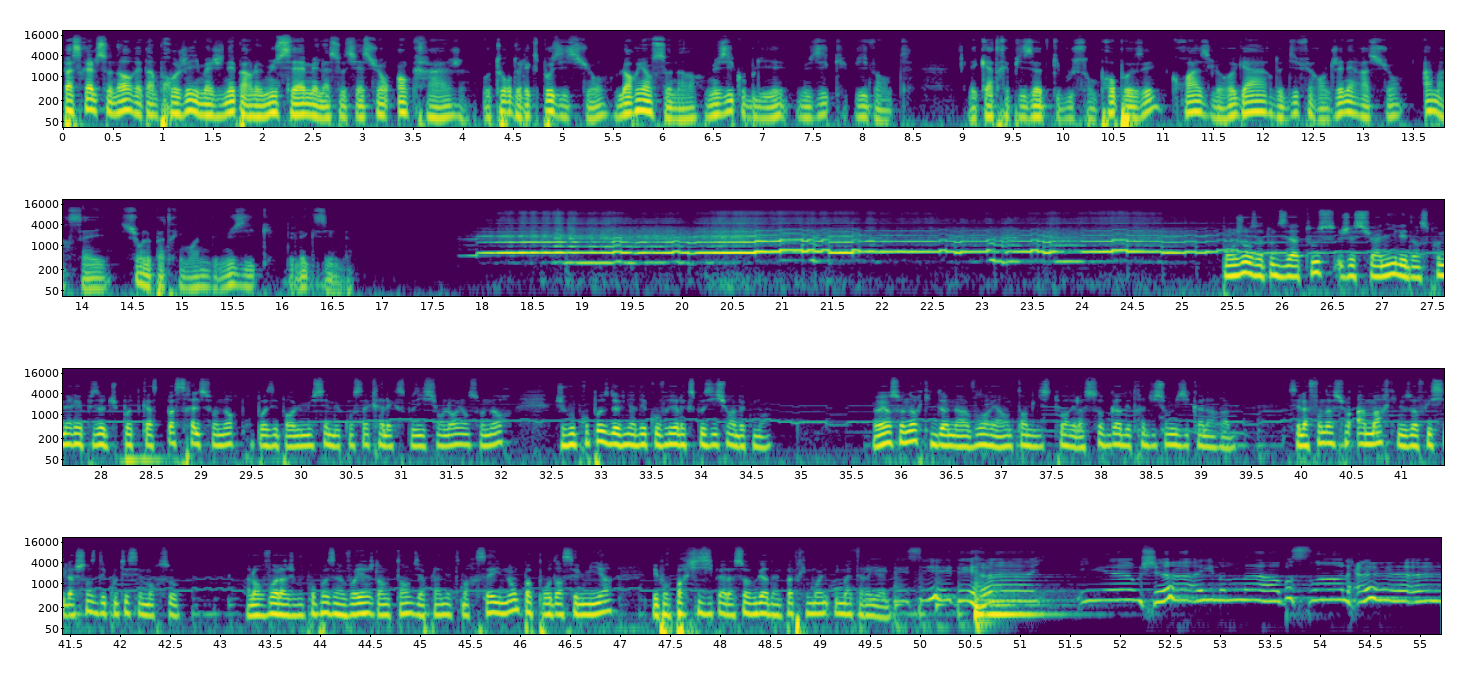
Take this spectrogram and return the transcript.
Passerelle sonore est un projet imaginé par le MUSEM et l'association Ancrage autour de l'exposition L'Orient sonore, musique oubliée, musique vivante. Les quatre épisodes qui vous sont proposés croisent le regard de différentes générations à Marseille sur le patrimoine des musiques de l'exil. Bonjour à toutes et à tous, je suis Anil et dans ce premier épisode du podcast Passerelle sonore proposé par le musée et consacré à l'exposition L'Orient sonore, je vous propose de venir découvrir l'exposition avec moi. L'Orient sonore qui donne à voir et à entendre l'histoire et la sauvegarde des traditions musicales arabes. C'est la fondation Amar qui nous offre ici la chance d'écouter ces morceaux. Alors voilà, je vous propose un voyage dans le temps via Planète Marseille, non pas pour danser le Mia, mais pour participer à la sauvegarde d'un patrimoine immatériel. وشايل الله بالصالحين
